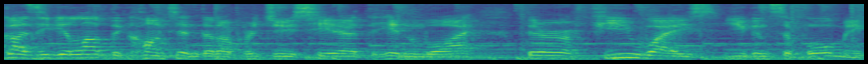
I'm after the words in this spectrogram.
Guys, if you love the content that I produce here at The Hidden Why, there are a few ways you can support me.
